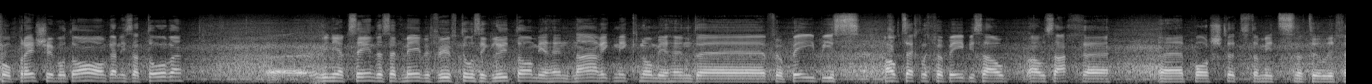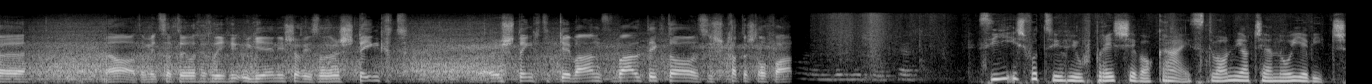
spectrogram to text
von Presche, die hier, Organisatoren. Äh, wie ihr gesehen es hat mehr als 5000 Leute hier. Wir haben Nahrung mitgenommen, wir haben äh, für Babys, hauptsächlich für Babys auch, auch Sachen äh, gepostet, damit es natürlich äh, ja, damit es natürlich ein bisschen hygienischer ist. Also es stinkt, stinkt gewaltig da, es ist katastrophal. Sie ist von Zürich auf Preševa gereist, Vanja Czernojevic.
